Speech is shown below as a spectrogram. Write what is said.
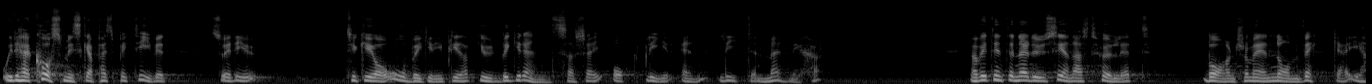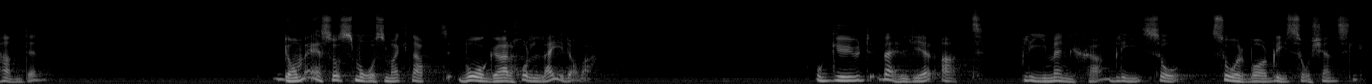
Och I det här kosmiska perspektivet så är det ju, tycker jag, obegripligt att Gud begränsar sig och blir en liten människa. Jag vet inte när du senast höll ett barn som är någon vecka i handen. De är så små som man knappt vågar hålla i dem. Va? Och Gud väljer att bli människa, bli så sårbar, bli så känslig.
